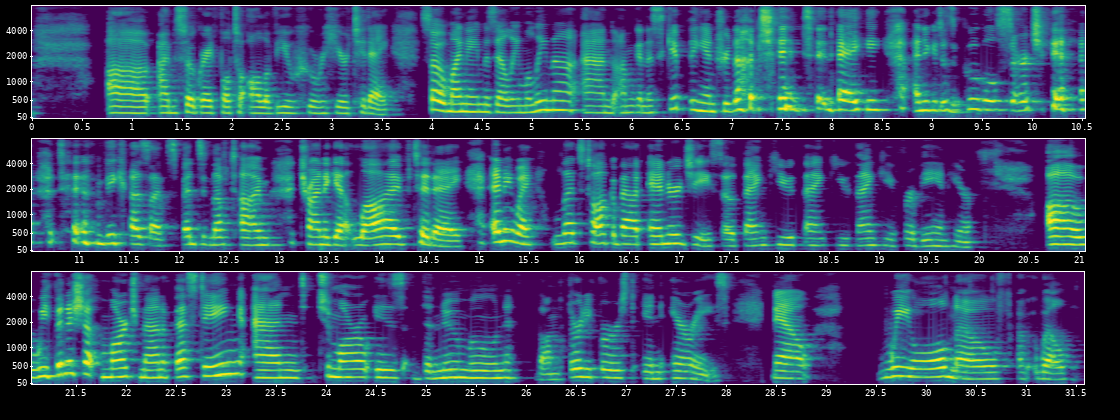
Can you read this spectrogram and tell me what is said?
uh, I'm so grateful to all of you who are here today. So, my name is Ellie Molina, and I'm going to skip the introduction today. And you can just Google search because I've spent enough time trying to get live today. Anyway, let's talk about energy. So, thank you, thank you, thank you for being here. Uh, we finish up March manifesting, and tomorrow is the new moon on the 31st in Aries. Now, we all know, uh, well,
